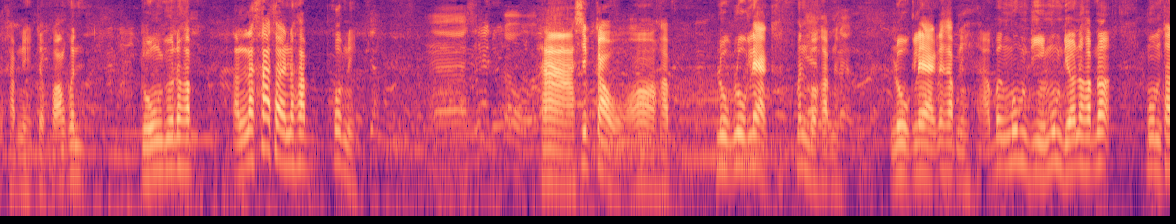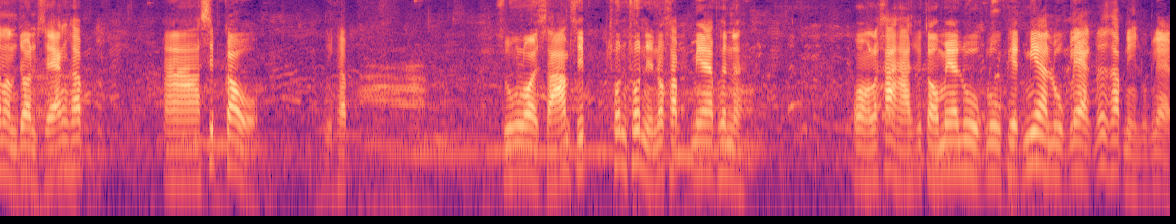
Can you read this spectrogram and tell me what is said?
นะครับนี่เจ้าของเพิ่นจูงอยู่นะครับ อันราคาเท่าไหร่นะครับโคมนี่ห้าสิบเก้าห้าสิบเก้าอ๋อครับ ลูกลูกแรกมันบอกครับนี่ลูกแรกนะครับนี่เอาเบิ่งมุมดีมุมเดียวนะครับเนาะมุมถนนย้อนแสงครับห้าสิบเก้านี่ครับสูงร้อยสามสิบชนชนนี่เนาะครับแม่เพิ่นน่ะ ห้องราคาหาสิบเก้าแม่ลูกลูกเพศเมียลูกแรกเด้อครับนี่ลูกแรก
